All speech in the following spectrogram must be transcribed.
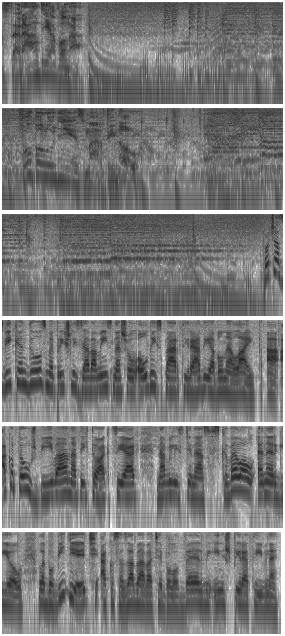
Podcast Rádia Vlna. Popoludnie s Martinou. Počas víkendu sme prišli za vami s našou Oldies Party Rádia Vlna Live a ako to už býva na týchto akciách, nabili ste nás skvelou energiou, lebo vidieť, ako sa zabávate, bolo veľmi inšpiratívne.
